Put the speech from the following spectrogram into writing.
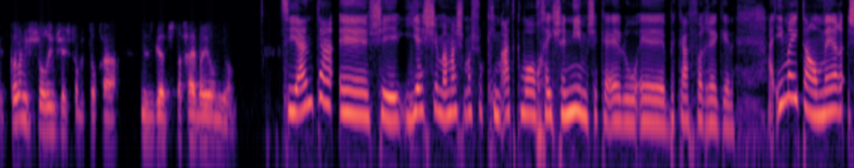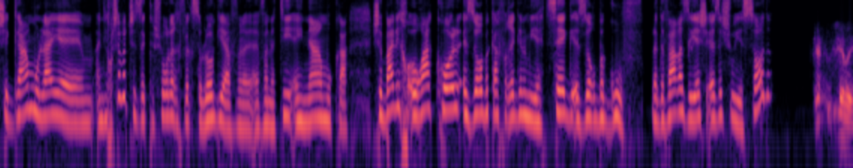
את כל המישורים שיש לך בתוך המסגרת שאתה חי ביום-יום. ציינת אה, שיש ממש משהו כמעט כמו חיישנים שכאלו אה, בכף הרגל. האם היית אומר שגם אולי, אה, אני חושבת שזה קשור לרפלקסולוגיה, אבל הבנתי אינה עמוקה, שבה לכאורה כל אזור בכף הרגל מייצג אזור בגוף. לדבר הזה יש איזשהו יסוד? כן, תראי,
